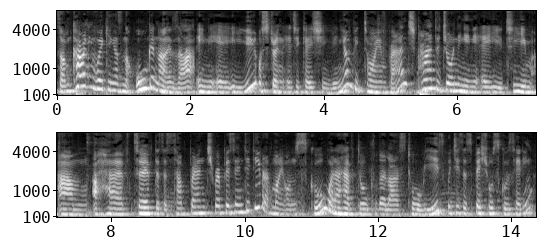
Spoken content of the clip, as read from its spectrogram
So I'm currently working as an organizer in the AEU, Australian Education Union, Victorian branch. Prior to joining in the AEU team, um, I have served as a sub-branch representative at my own school, where I have taught for the last 12 years, which is a special school setting.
